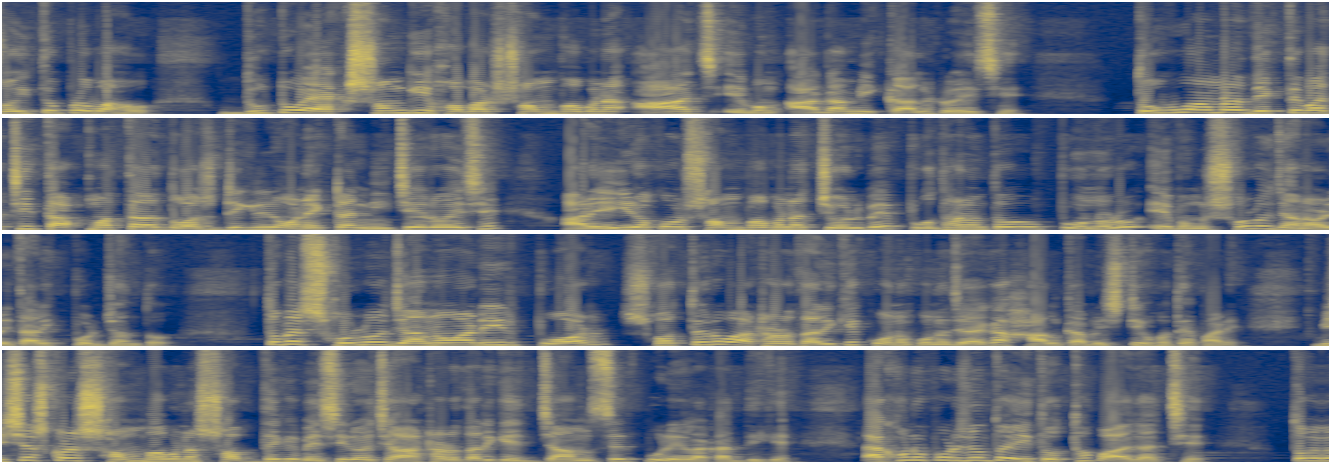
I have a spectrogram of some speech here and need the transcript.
শৈত্যপ্রবাহ দুটো একসঙ্গে হবার সম্ভাবনা আজ এবং আগামীকাল রয়েছে। তবু আমরা দেখতে পাচ্ছি তাপমাত্রা দশ ডিগ্রির অনেকটা নিচে রয়েছে আর এই রকম সম্ভাবনা চলবে প্রধানত পনেরো এবং ষোলো জানুয়ারি তারিখ পর্যন্ত। তবে ষোলো জানুয়ারির পর সতেরো আঠারো তারিখে কোনো কোনো জায়গা হালকা বৃষ্টি হতে পারে। বিশেষ করে সম্ভাবনা সব থেকে বেশি রয়েছে আঠারো তারিখে জামশেদপুর এলাকার দিকে। এখনও পর্যন্ত এই তথ্য পাওয়া যাচ্ছে। তবে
